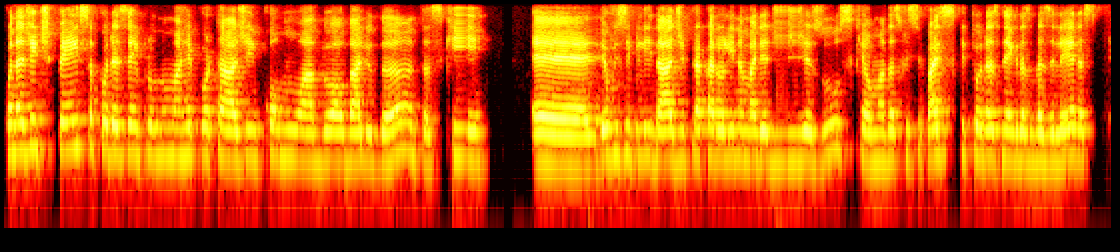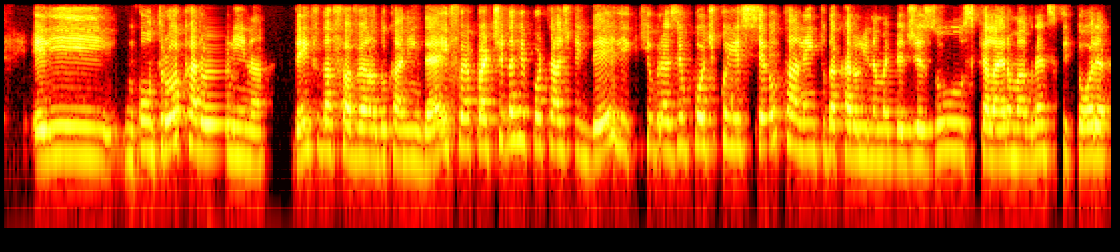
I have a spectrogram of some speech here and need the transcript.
Quando a gente pensa, por exemplo, numa reportagem como a do Audálio Dantas, que é, deu visibilidade para Carolina Maria de Jesus, que é uma das principais escritoras negras brasileiras, ele encontrou a Carolina dentro da favela do Canindé, e foi a partir da reportagem dele que o Brasil pôde conhecer o talento da Carolina Maria de Jesus, que ela era uma grande escritora.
